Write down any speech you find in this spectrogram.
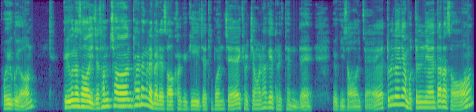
보이고요. 그리고 나서 이제 3800레벨에서 가격이 이제 두 번째 결정을 하게 될 텐데 여기서 이제 뚫느냐 못 뚫느냐에 따라서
